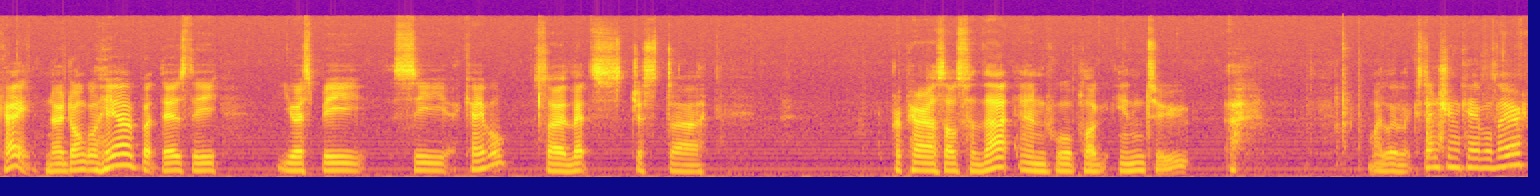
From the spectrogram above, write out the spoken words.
Okay, no dongle here, but there's the USB-C cable. So let's just uh, prepare ourselves for that and we'll plug into uh, my little extension cable there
